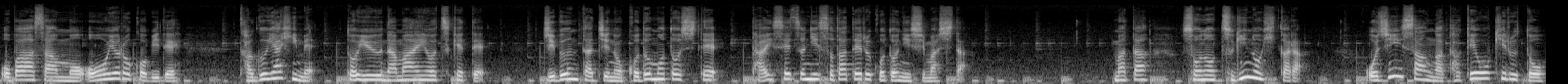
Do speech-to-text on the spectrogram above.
おばあさんも大喜びでかぐや姫という名前をつけて自分たちの子供として大切に育てることにしました。またその次の日からおじいさんが竹を切ると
